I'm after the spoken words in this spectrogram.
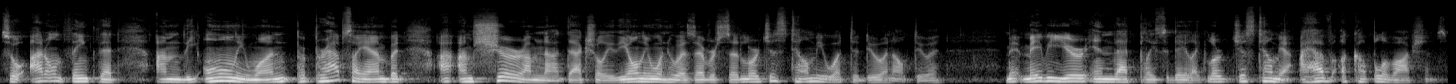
So I don't think that I'm the only one. Perhaps I am, but I, am sure I'm not actually the only one who has ever said, Lord, just tell me what to do and I'll do it. Maybe you're in that place today, like, Lord, just tell me. I have a couple of options.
